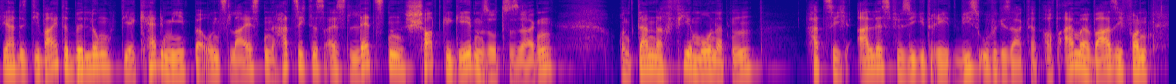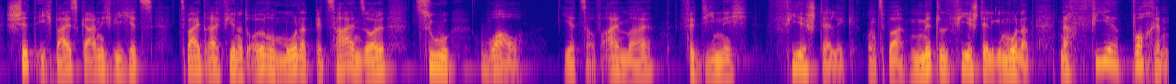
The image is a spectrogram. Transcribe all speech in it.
ja, die Weiterbildung, die Academy bei uns leisten, hat sich das als letzten Shot gegeben sozusagen. Und dann nach vier Monaten hat sich alles für sie gedreht, wie es Uwe gesagt hat. Auf einmal war sie von, shit, ich weiß gar nicht, wie ich jetzt 200, 300, 400 Euro im Monat bezahlen soll, zu, wow, jetzt auf einmal verdiene ich vierstellig und zwar mittel vierstellig im Monat. Nach vier Wochen,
